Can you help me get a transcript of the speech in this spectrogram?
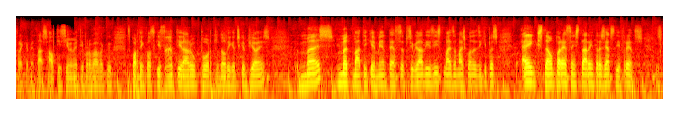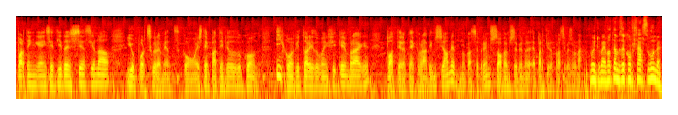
Francamente, acho altissimamente improvável que o Sporting conseguisse retirar o Porto da Liga dos Campeões mas matematicamente essa possibilidade existe mais a mais quando as equipas em questão parecem estar em trajetos diferentes. O Sporting em sentido ascensional e o Porto seguramente com este empate em Vila do Conde e com a vitória do Benfica em Braga pode ter até quebrado emocionalmente, nunca o saberemos, só vamos saber a partir da próxima jornada. Muito bem, voltamos a conversar segunda.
